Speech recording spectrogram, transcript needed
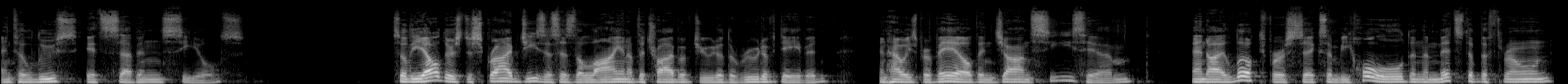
and to loose its seven seals. So the elders describe Jesus as the lion of the tribe of Judah, the root of David, and how he's prevailed. And John sees him. And I looked, verse 6, and behold, in the midst of the throne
